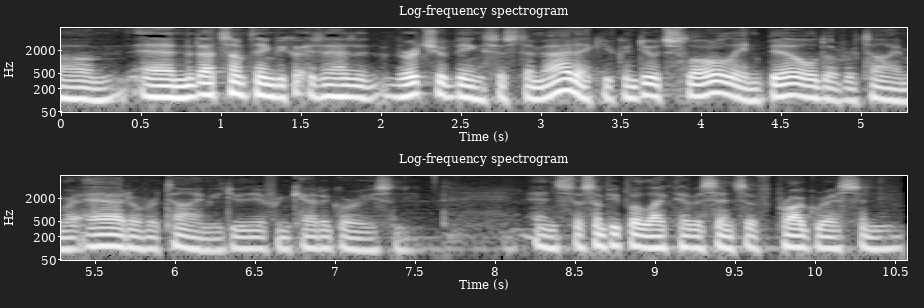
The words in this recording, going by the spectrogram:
Um, and that's something because it has a virtue of being systematic. You can do it slowly and build over time, or add over time. You do the different categories, and and so some people like to have a sense of progress and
